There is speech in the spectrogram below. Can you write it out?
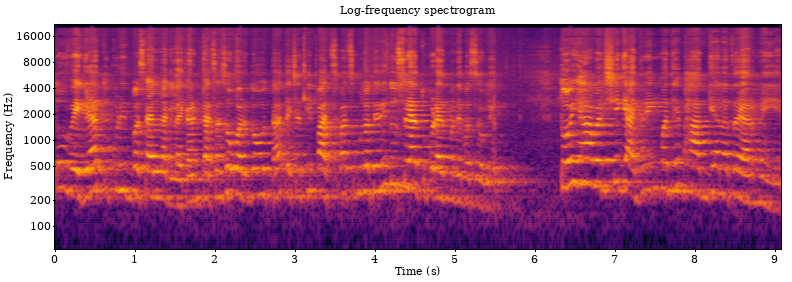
तो वेगळ्या तुकडीत बसायला लागलाय. कारण त्याचा जो वर्ग होता त्याच्यातली पाच पाच मुलं त्यांनी दुसऱ्या तुकड्यांमध्ये बसवले. तो ह्या वर्षी गॅदरिंगमध्ये भाग घ्यायला तयार नाहीये.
